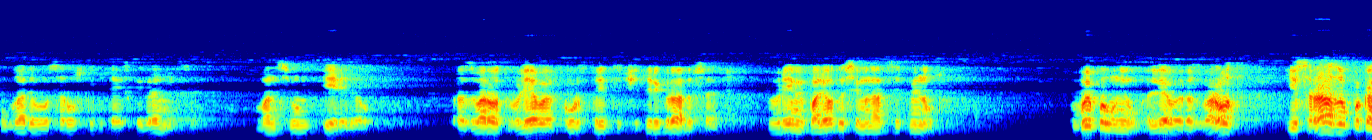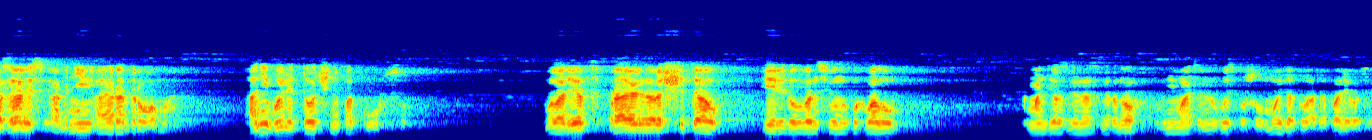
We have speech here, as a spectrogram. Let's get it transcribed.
угадывалась русско-китайская граница. Вансюн передал. Разворот влево, курс 34 градуса. Время полета 17 минут выполнил левый разворот, и сразу показались огни аэродрома. Они были точно по курсу. «Молодец, правильно рассчитал», — передал Вансюну похвалу. Командир звена Смирнов внимательно выслушал мой доклад о полете.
